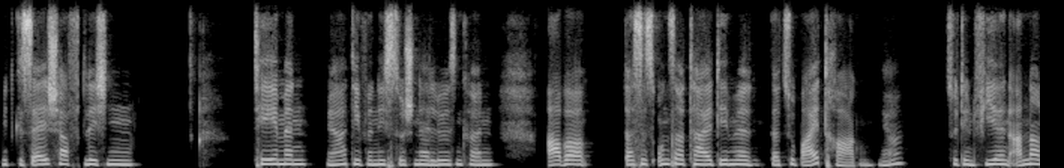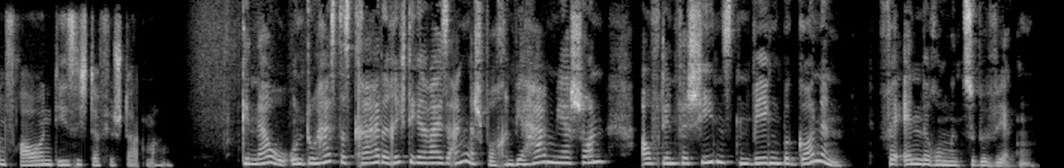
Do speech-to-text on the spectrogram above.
mit gesellschaftlichen Themen, ja, die wir nicht so schnell lösen können. Aber das ist unser Teil, den wir dazu beitragen, ja, zu den vielen anderen Frauen, die sich dafür stark machen. Genau, und du hast es gerade richtigerweise angesprochen. Wir haben ja schon auf den verschiedensten Wegen begonnen, Veränderungen zu bewirken.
